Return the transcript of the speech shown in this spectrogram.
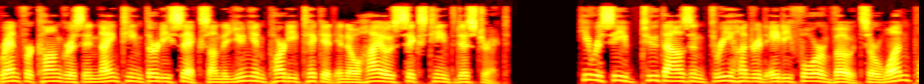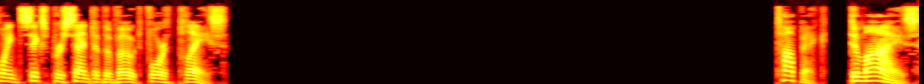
ran for Congress in 1936 on the Union Party ticket in Ohio's 16th district. He received 2,384 votes or 1.6% of the vote fourth place. Demise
